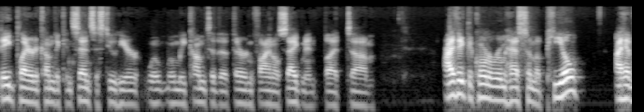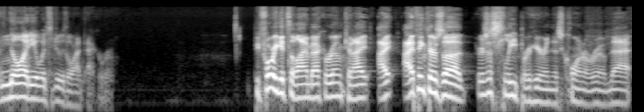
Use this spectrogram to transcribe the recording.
big player to come to consensus to here when, when we come to the third and final segment. But um, I think the corner room has some appeal. I have no idea what to do with the linebacker room before we get to the linebacker room, can I I I think there's a there's a sleeper here in this corner room that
